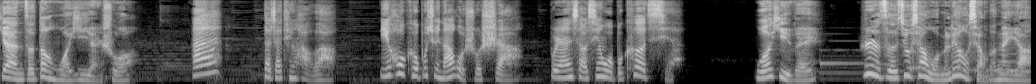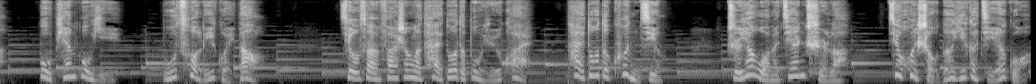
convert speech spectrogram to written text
燕子瞪我一眼说：“哎，大家听好了，以后可不许拿我说事啊，不然小心我不客气。”我以为日子就像我们料想的那样。不偏不倚，不错离轨道。就算发生了太多的不愉快，太多的困境，只要我们坚持了，就会守得一个结果，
